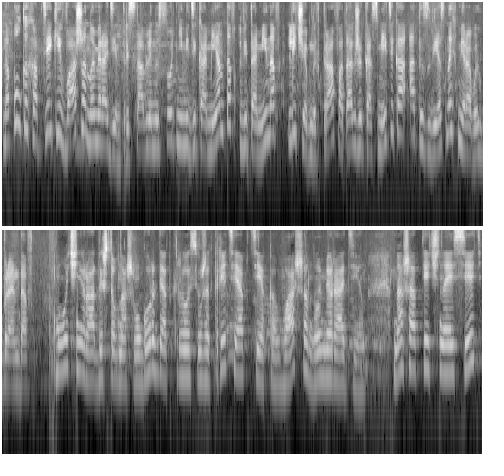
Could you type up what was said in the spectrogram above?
На полках аптеки «Ваша номер один» представлены сотни медикаментов, витаминов, лечебных трав, а также косметика от известных мировых брендов. Мы очень рады, что в нашем городе открылась уже третья аптека «Ваша номер один». Наша аптечная сеть,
